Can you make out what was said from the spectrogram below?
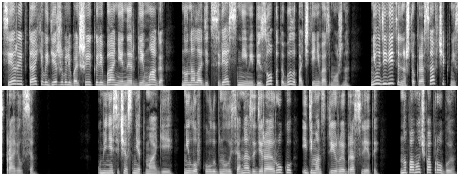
Серые птахи выдерживали большие колебания энергии мага, но наладить связь с ними без опыта было почти невозможно. Неудивительно, что красавчик не справился. «У меня сейчас нет магии», — неловко улыбнулась она, задирая руку и демонстрируя браслеты. «Но помочь попробую.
